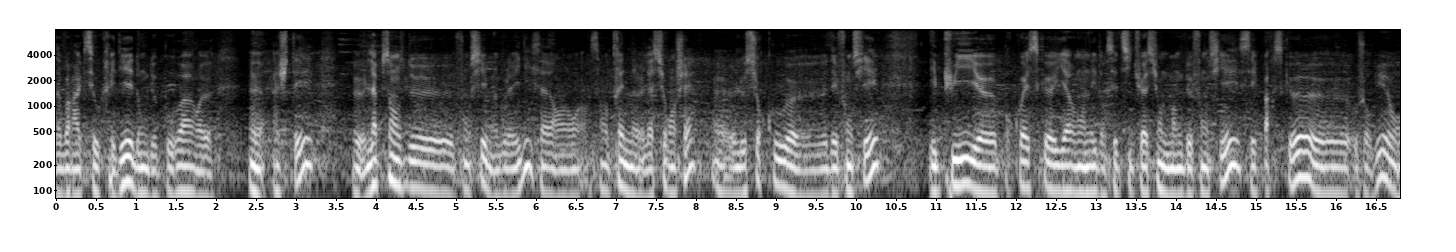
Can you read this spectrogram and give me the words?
d'avoir accès au crédit et donc de pouvoir euh, acheter. Euh, L'absence de foncier, ben, vous l'avez dit, ça, en- ça entraîne la surenchère, euh, le surcoût euh, des fonciers. Et puis, euh, pourquoi est-ce qu'on est dans cette situation de manque de foncier C'est parce que euh, aujourd'hui, on,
